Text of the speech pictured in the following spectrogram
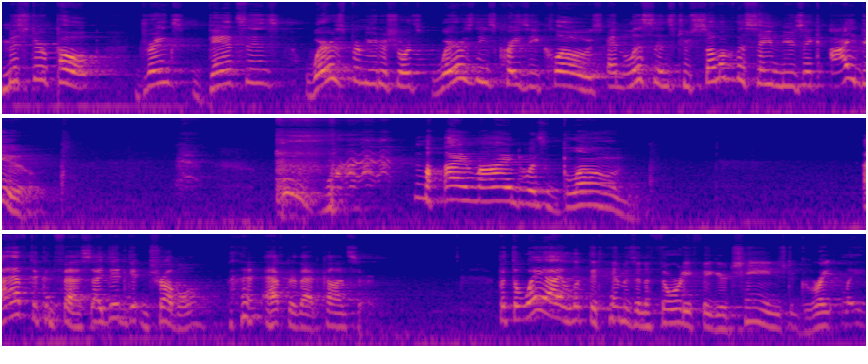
Mr. Pope drinks, dances, wears Bermuda shorts, wears these crazy clothes, and listens to some of the same music I do. My mind was blown. I have to confess, I did get in trouble after that concert. But the way I looked at him as an authority figure changed greatly.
